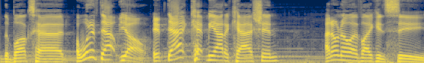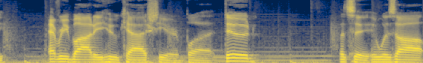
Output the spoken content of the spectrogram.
the Bucks had. What if that, yo, if that kept me out of cashing? I don't know if I could see everybody who cashed here, but dude, let's see. It was uh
